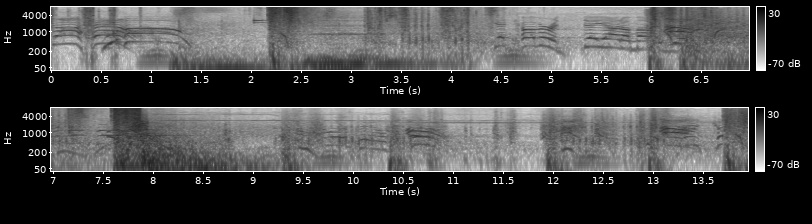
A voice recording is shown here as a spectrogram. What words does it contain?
the hell? Get cover and stay out of my ah! way. Little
